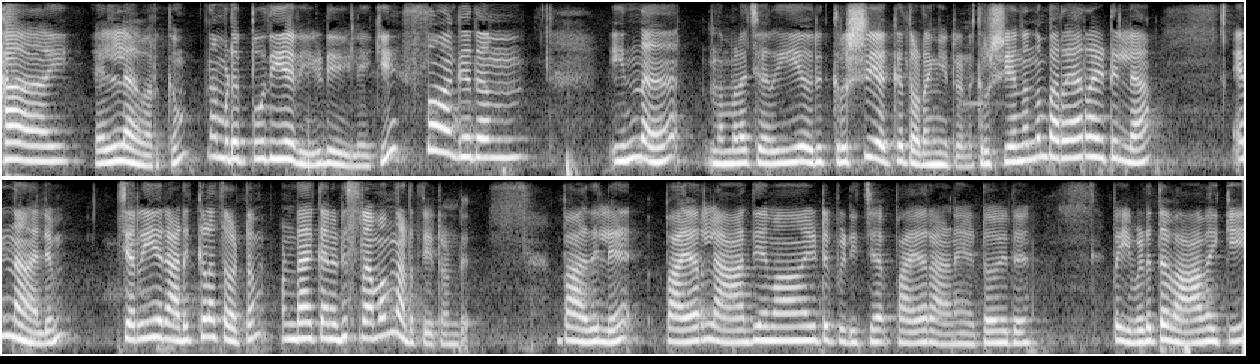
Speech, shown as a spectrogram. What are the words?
ഹായ് എല്ലാവർക്കും നമ്മുടെ പുതിയ വീഡിയോയിലേക്ക് സ്വാഗതം. ഇന്ന് നമ്മളെ ചെറിയൊരു കൃഷിയൊക്കെ തുടങ്ങിയിട്ടുണ്ട്. കൃഷിയെന്നൊന്നും പറയാറായിട്ടില്ല. എന്നാലും ചെറിയൊരു അടുക്കളത്തോട്ടം ഉണ്ടാക്കാനൊരു ശ്രമം നടത്തിയിട്ടുണ്ട്. അപ്പോൾ അതിൽ പയറിൽ ആദ്യമായിട്ട് പിടിച്ച പയറാണ് കേട്ടോ ഇത്. അപ്പോൾ ഇവിടുത്തെ വാവയ്ക്ക്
